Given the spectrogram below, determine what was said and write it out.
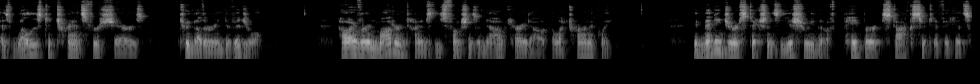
as well as to transfer shares to another individual. However, in modern times, these functions are now carried out electronically. In many jurisdictions, the issuing of paper stock certificates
